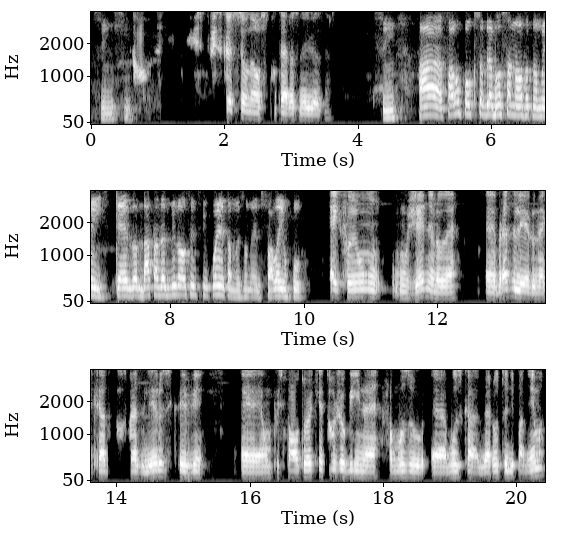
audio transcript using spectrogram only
Sim, sim. Então, por isso cresceu, né, os Panteras Negras, né? Sim. Ah, fala um pouco sobre a Bolsa Nova também, que é datada de 1950, mais ou menos. Fala aí um pouco. É que foi um, um gênero, né? É, brasileiro, né? Criado pelos brasileiros, que teve é, um principal autor que é Tom Jobim, né? Famoso é, a música Garota de Ipanema.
